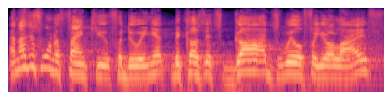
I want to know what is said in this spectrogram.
And I just want to thank you for doing it because it's God's will for your life.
